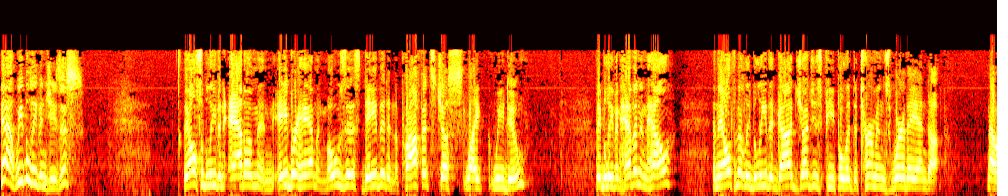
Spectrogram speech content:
yeah, we believe in Jesus. They also believe in Adam and Abraham and Moses, David and the prophets, just like we do. They believe in heaven and hell. And they ultimately believe that God judges people and determines where they end up. Now,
